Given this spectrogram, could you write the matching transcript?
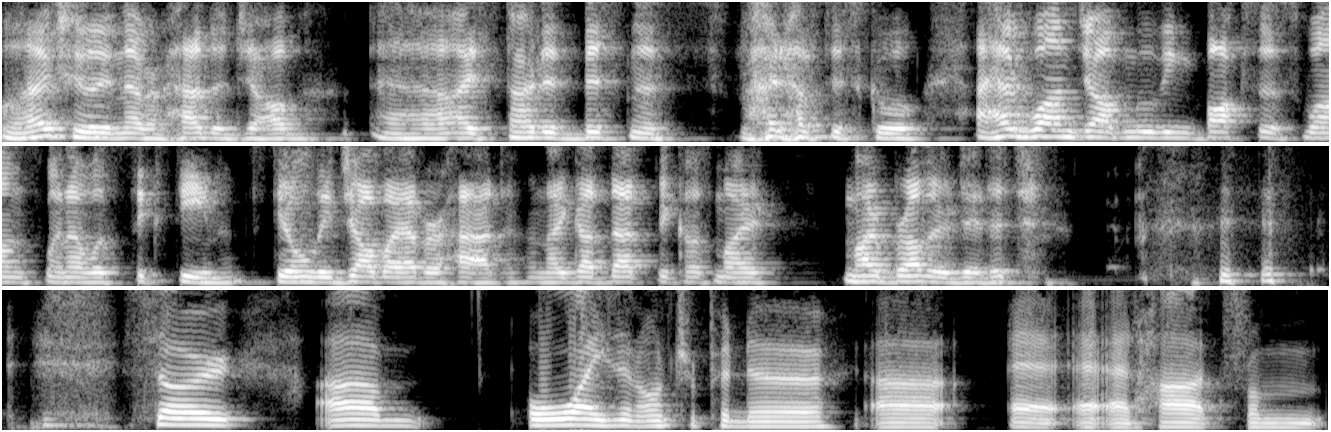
Well, I actually never had a job. Uh, I started business right after school. I had one job moving boxes once when I was 16. It's the only job I ever had, and I got that because my my brother did it. so, um, always an entrepreneur uh, at, at heart from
